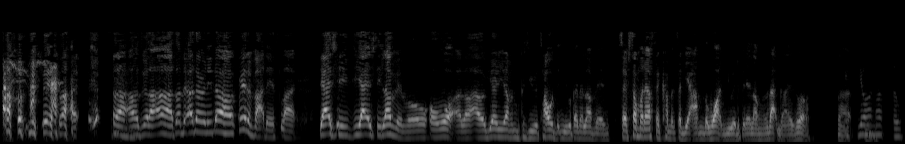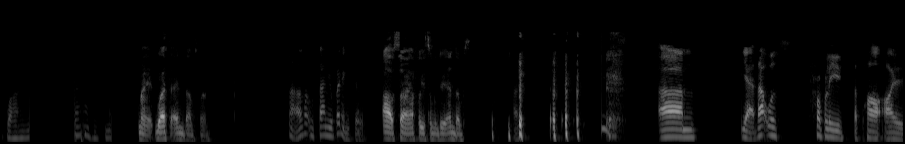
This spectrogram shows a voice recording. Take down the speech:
I was a bit like, like, I was a bit like, oh, I don't, I don't really know how I feel about this. Like, do you actually, do you actually love him or, or what? Like, oh, you only love him because you were told that you were going to love him. So if someone else had come and said, yeah, I'm the one, you would have been in love with that guy as well. Like, You're not the one. Mate, where's the end dubs, man? that was Daniel Bedingfield. Oh, sorry, I thought you were talking to end dubs. Um, yeah, that was probably the part I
